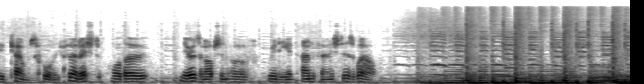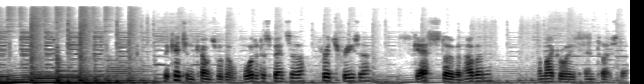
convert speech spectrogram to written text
It comes fully furnished, although there is an option of renting it unfurnished as well. The kitchen comes with a water dispenser, fridge freezer, gas stove and oven, a microwave and toaster.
